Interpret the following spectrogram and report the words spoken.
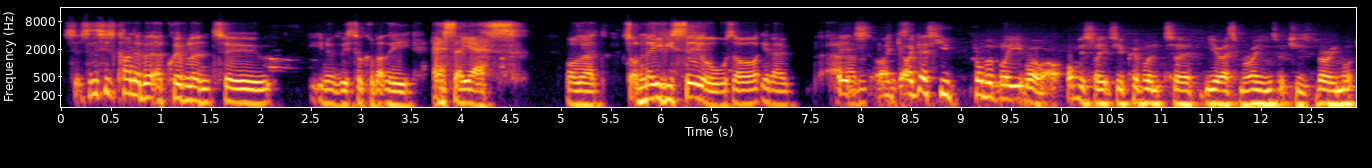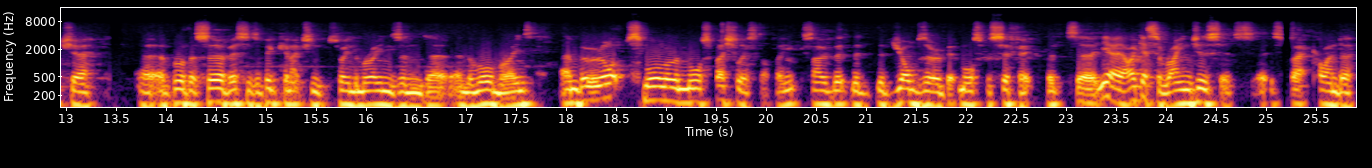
So, so, this is kind of equivalent to, you know, we talk about the SAS or the sort of Navy SEALs or, you know, um, I, I, guess you probably, well, obviously it's equivalent to US Marines, which is very much a, a brother service. There's a big connection between the Marines and, uh, and the Royal Marines. Um, but we're a lot smaller and more specialist, I think, so that the, the jobs are a bit more specific. But uh, yeah, I guess the Rangers, it's, it's that kind of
